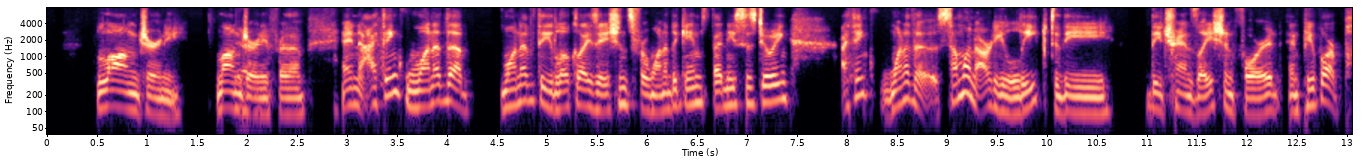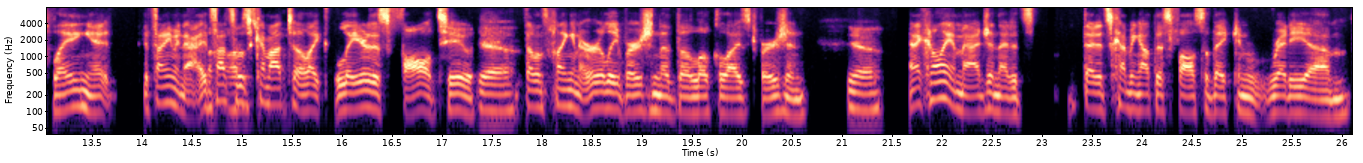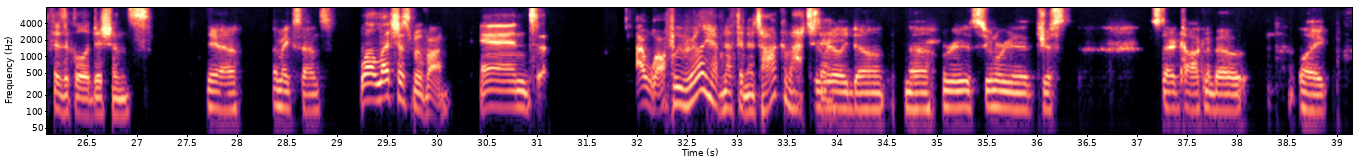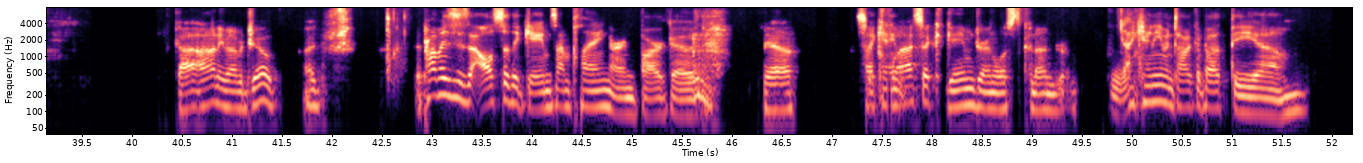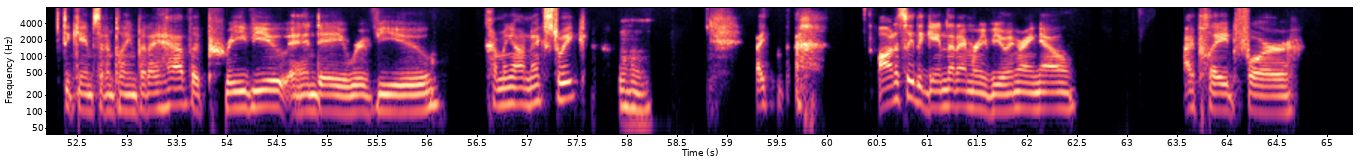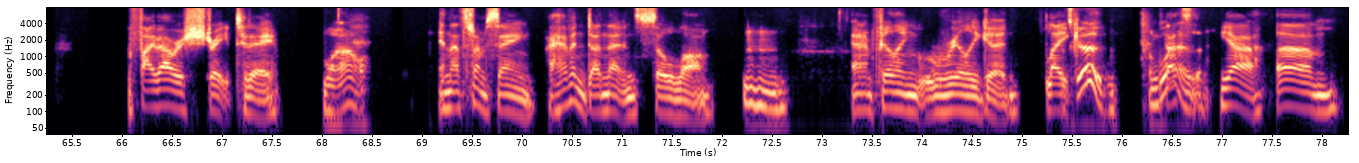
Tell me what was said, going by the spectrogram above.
long journey, long Yeah. journey for them, and I think one of the one of the localizations for one of the games that Nice is doing, I think one of the someone already leaked the the translation for it, and people are playing it. It's not even it's not Oh, supposed to come out till like later this fall too. Yeah. Someone's playing an early version of the localized version, Yeah. And I can only imagine that it's that it's coming out this fall so they can ready um, physical editions. Yeah. That makes sense. Well, let's just move on. And I, well, we really have nothing to talk about today. We really don't. No. We're soon we're gonna just start talking about like God, I don't even have a joke. I, The problem is, is that also the games I'm playing are embargoed, yeah. so I a can't. Even, classic game journalist conundrum. I can't even talk about the um, the games that I'm playing. But I have a preview and a review coming out next week. Mhm. Honestly, the game that I'm reviewing right now, I played for five hours straight today. Wow. And that's what I'm saying. I haven't done that in so long. Mm-hmm. And I'm feeling really good. Like It's good. I'm glad. that's yeah. Um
